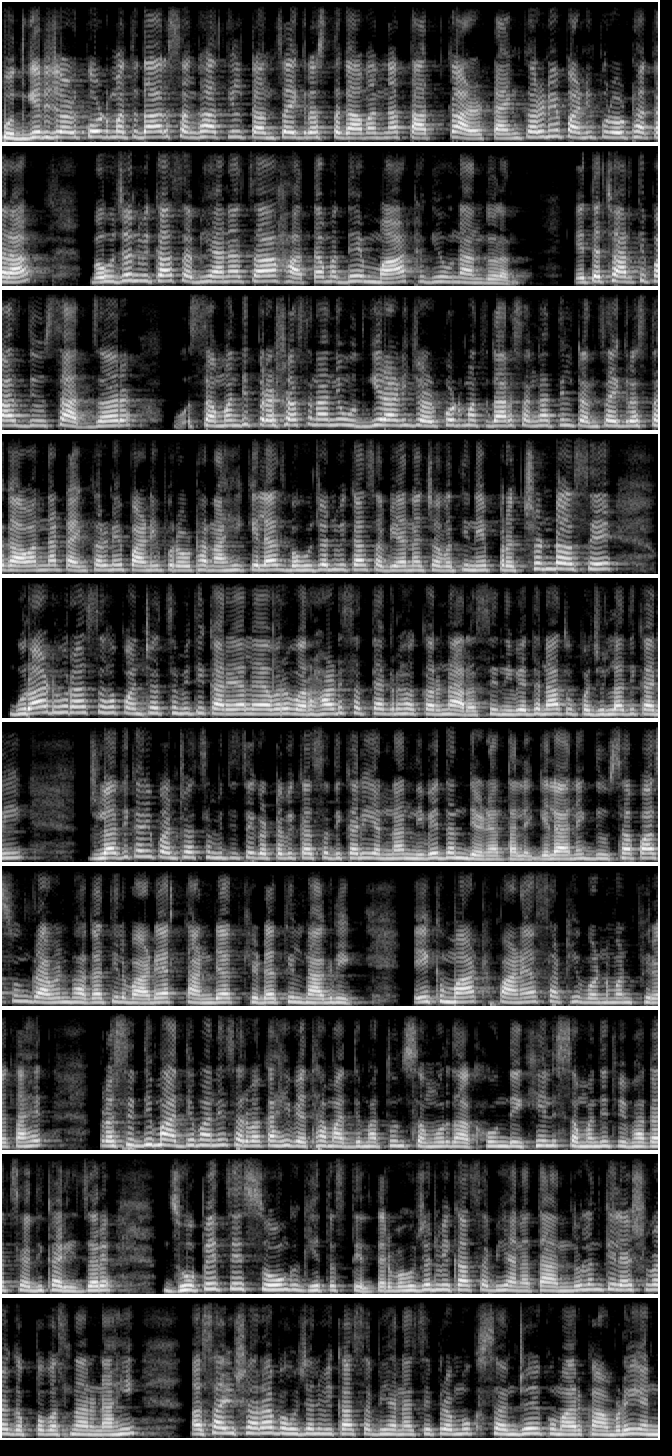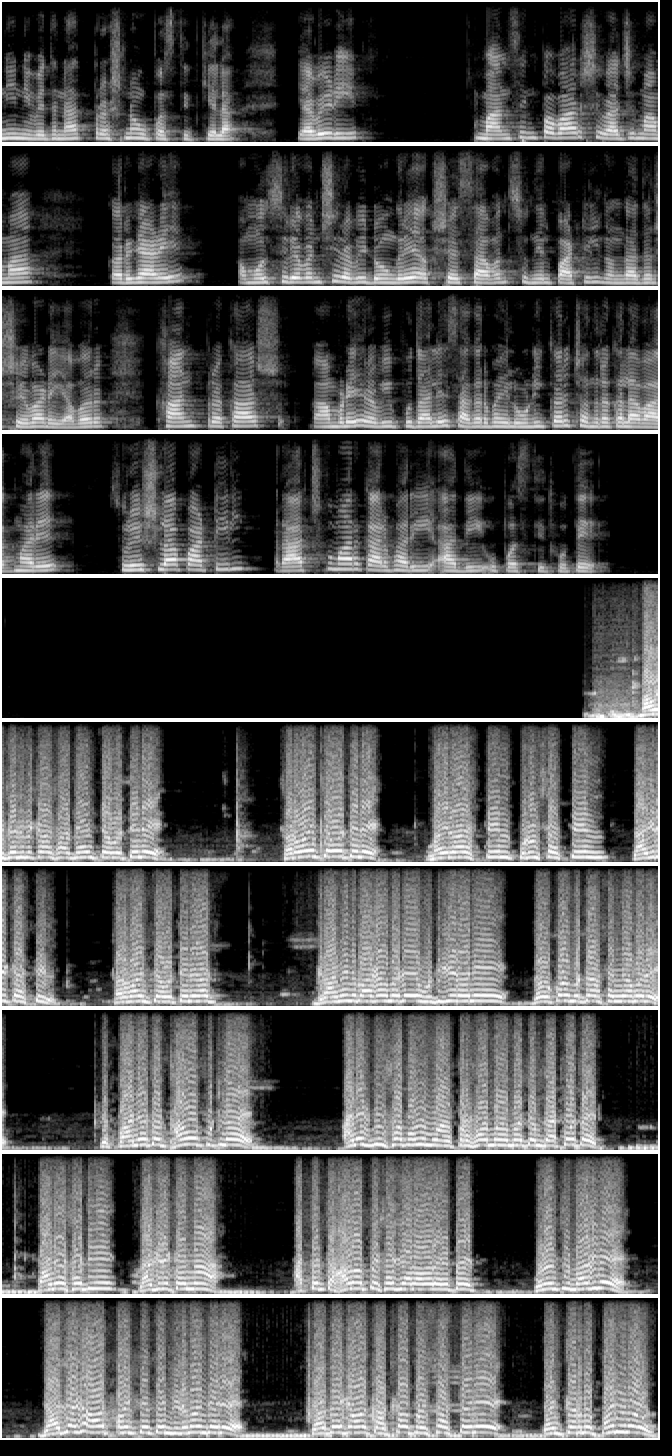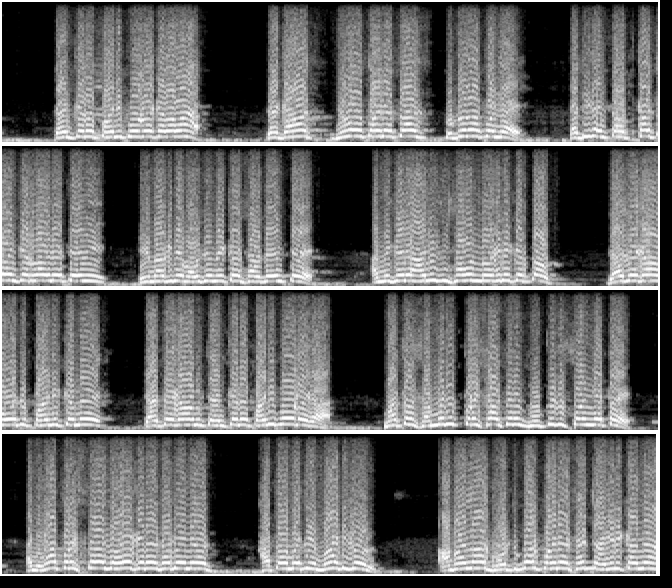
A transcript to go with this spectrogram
उदगीर जळकोट मतदारसंघातील टंचाईग्रस्त गावांना तात्काळ टँकरने पाणी पुरवठा करा. बहुजन विकास अभियानाचा हातामध्ये माठ घेऊन आंदोलन. येत्या चार ते पाच दिवसात जर संबंधित प्रशासनाने उदगीर आणि जळकोट मतदारसंघातील टंचाईग्रस्त गावांना टँकरने पाणी पुरवठा नाही केल्यास बहुजन विकास अभियानाच्या वतीने प्रचंड असे गुराढोरासह पंचायत समिती कार्यालयावर वऱ्हाड सत्याग्रह करणार असे निवेदनात उपजिल्हाधिकारी जिल्हाधिकारी पंचायत समितीचे गटविकास अधिकारी यांना निवेदन देण्यात आले. गेल्या अनेक दिवसापासून ग्रामीण भागातील वाड्यात तांड्यात खेड्यातील नागरिक एक माठ पाण्यासाठी वणवण फिरत आहेत. प्रसिद्धी माध्यमाने सर्व काही व्यथा माध्यमातून समोर दाखवून देखील संबंधित विभागाचे अधिकारी जर झोपेचे सोंग घेत असतील तर बहुजन विकास अभियान आता आंदोलन केल्याशिवाय गप्प बसणार नाही असा इशारा बहुजन विकास अभियानाचे प्रमुख संजय कुमार कांबळे यांनी निवेदनात प्रश्न उपस्थित केला. यावेळी मानसिंग पवार शिवाजी मामा करगाळे अमोल सूर्यवंशी रवी डोंगरे अक्षय सावंत सुनील पाटील गंगाधर शेवाडे यावर खान प्रकाश कांबळे रवी पुदाले सागरभाई लोणीकर चंद्रकला वाघमारे सुरेशला पाटील राजकुमार कारभारी आदी उपस्थित होते. बहुजन विकास अभियानच्या वतीने सर्वांच्या वतीने महिला असतील पुरुष असतील नागरिक असतील सर्वांच्या वतीने ग्रामीण भागामध्ये उदगीर आणि जळकोट मतदारसंघामध्ये ते पाण्याचा ठाव फुटला आहे अनेक दिवसापासून प्रसार माध्यम दाखवत आहेत. पाण्यासाठी नागरिकांना अत्यंत हाल अपेक्षा घ्यायला लागत आहेत. मुलांची मागणी आहे. ज्या ज्या गावात पाणी टंचाई निर्माण झाले त्या त्या गावात तात्काळ प्रशासनाने टँकरनं पाणी लावून टँकरनं पाणी पुरवठा करावा. त्या गावात निवड पाण्याचा तुटवडा पडलाय त्या ठिकाणी तात्काळ टँकर लावण्यात यावी. ही मागणी बहुजन विकास अभियानची आहे आम्ही गेल्या अनेक दिवसाहून मागणी करतो ज्या ज्या गावामध्ये पाणी कमी आहे त्या त्या गावात टँकरने पाणी पुरवठा करा. मात्र संबंधित प्रशासन झोपीत सांग घेत आहे. आणि ह्या प्रश्नाला जाहीर करण्यासाठी हातामध्ये माठ घेऊन आम्हाला घोटभर पाण्यासाठी नागरिकांना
